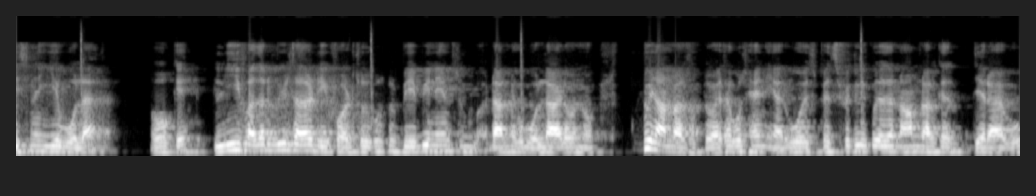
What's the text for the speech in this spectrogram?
इसने ये बोला है। Okay leave other fields other default so baby names डालने को बोल रहा है आई डोंट नो कुछ भी नाम डाल सकते हो, ऐसा कुछ है नहीं यार, वो स्पेसिफिकली कुछ ऐसा नाम डाल के दे रहा है वो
